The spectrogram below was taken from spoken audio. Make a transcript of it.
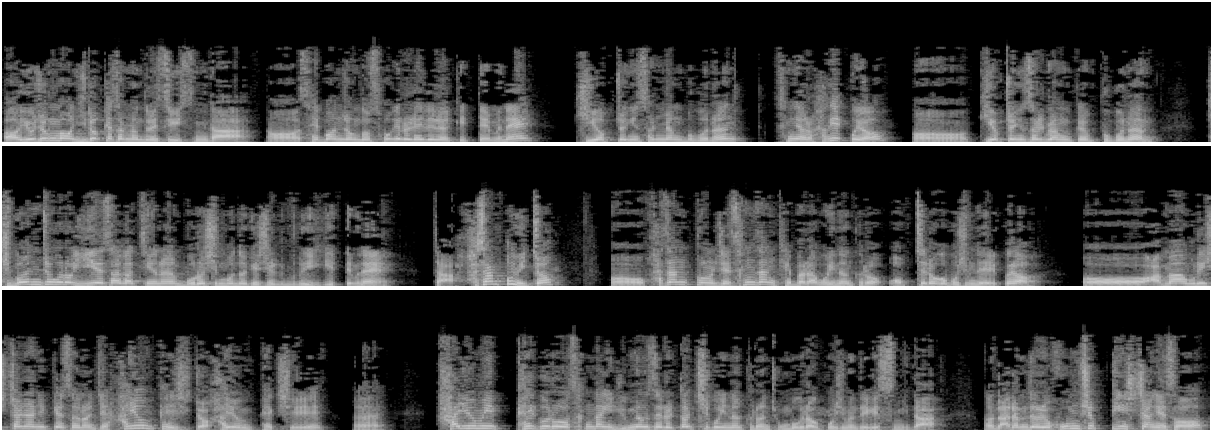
어, 이 종목은 이렇게 설명드릴 수 있습니다. 어, 세 번 정도 소개를 해드렸기 때문에 기업적인 설명 부분은 생략을 하겠고요. 어, 기업적인 설명 그 부분은 기본적으로 이 회사 같은 경우는 모르신 분도 계실 분들이기 때문에 자, 화장품 있죠? 어, 화장품을 이제 생산 개발하고 있는 그런 업체라고 보시면 되겠고요. 어, 아마 우리 시청자님께서는 이제 하윤팩이죠. 하윤팩시. 예. 하유미팩으로 상당히 유명세를 떨치고 있는 그런 종목이라고 보시면 되겠습니다. 어, 나름대로 홈쇼핑 시장에서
